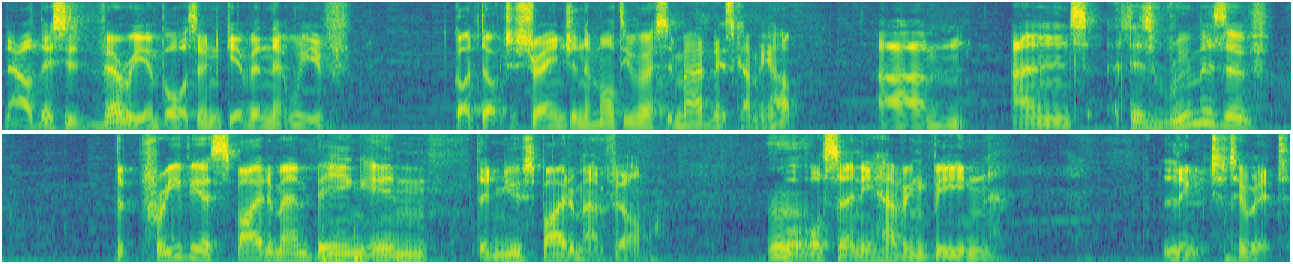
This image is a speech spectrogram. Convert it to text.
Now, this is very important given that we've got Doctor Strange and the Multiverse of Madness coming up. Um, and there's rumors of the previous Spider Man being in the new Spider Man film, or, or certainly having been linked to it.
